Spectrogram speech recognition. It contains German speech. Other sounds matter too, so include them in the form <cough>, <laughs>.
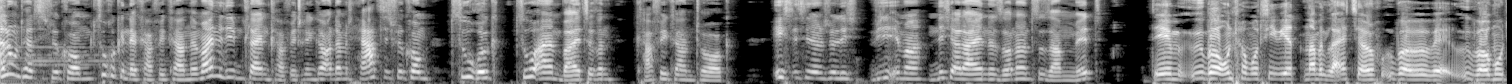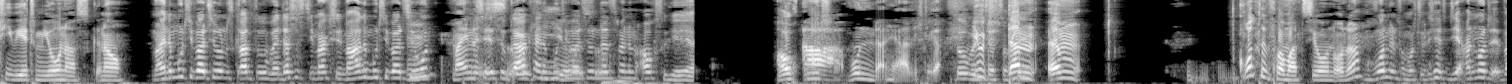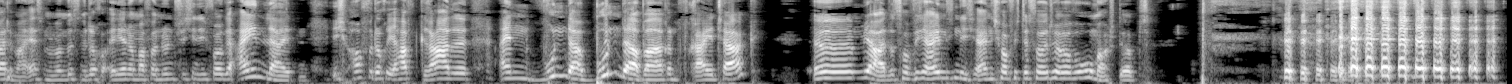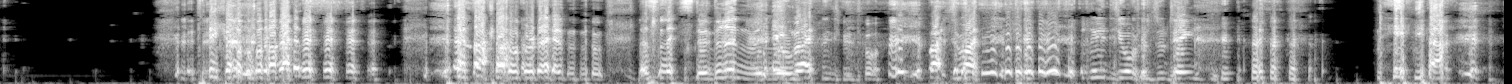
Hallo und herzlich willkommen zurück in der Kaffeekanne, meine lieben kleinen Kaffeetrinker und damit herzlich willkommen zurück zu einem weiteren Kaffeekann-Talk. Ich sitze hier natürlich wie immer nicht alleine, sondern zusammen mit Dem überuntermotivierten, aber gleichzeitig auch über, übermotiviertem Jonas, genau. meine Motivation ist gerade so, wenn das ist die maximale Motivation, Mhm. Meine das ist so so gar keine hier, Motivation, so. dann ist meine auch so hierher. Auch gut. Ah, wunderherrlich, Digga. So Gut, dann, ähm, Grundinformation, oder? Grundinformation. Ich hätte die Antwort, warte mal, erstmal müssen wir doch hier nochmal vernünftig in die Folge einleiten. Ich hoffe doch, ihr habt gerade einen wunder, wunderbaren Freitag. Ähm, ja, das hoffe ich eigentlich nicht. Eigentlich hoffe ich, dass heute eure Oma stirbt. <laughs> Digga, was? Das kam random. Das lässt du drin, wenn Ich du... weiß nicht wieso. Warte mal. Red ich ohne zu denken. Digga.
